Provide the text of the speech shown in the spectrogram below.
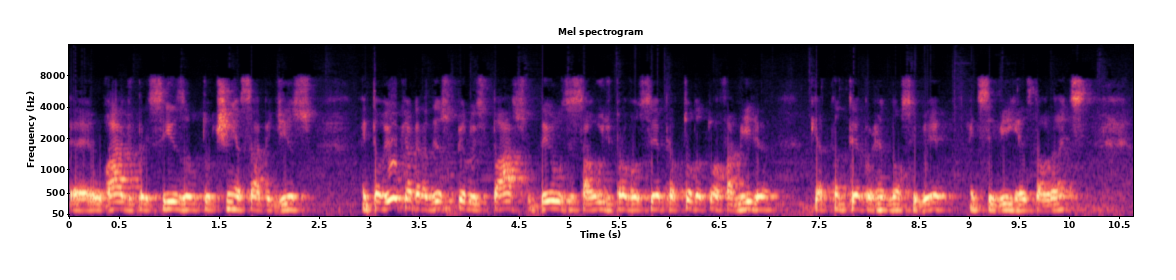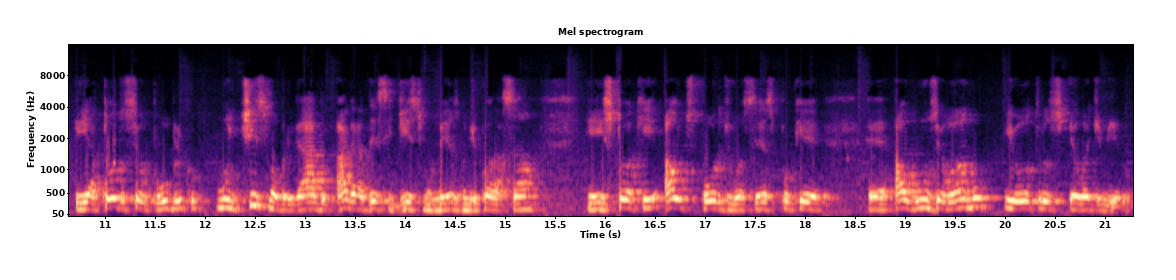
É, o rádio precisa, o Tutinha sabe disso. Então eu que agradeço pelo espaço, Deus e saúde para você, para toda a tua família, que há tanto tempo a gente não se vê, a gente se vê em restaurantes. E a todo o seu público, muitíssimo obrigado, agradecidíssimo mesmo, de coração. E estou aqui ao dispor de vocês, porque é, alguns eu amo e outros eu admiro.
